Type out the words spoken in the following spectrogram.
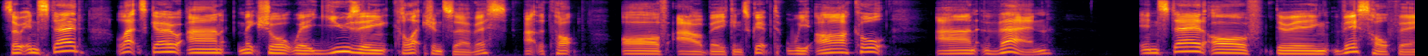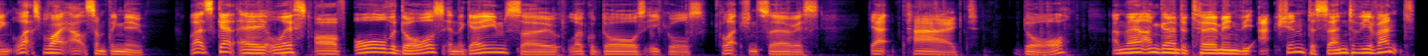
So instead, let's go and make sure we're using collection service at the top of our bacon script. We are cool. And then instead of doing this whole thing, let's write out something new. Let's get a list of all the doors in the game. So local doors equals collection service get tagged door. And then I'm going to determine the action to send to the event.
